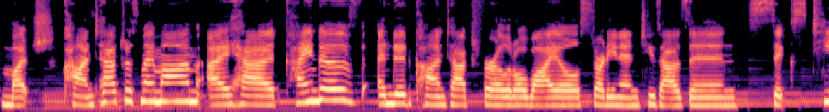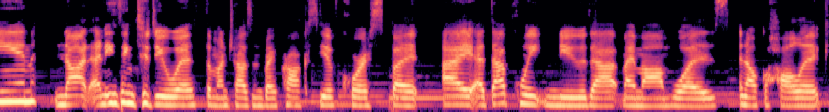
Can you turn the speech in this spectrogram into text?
much contact with my mom. I had kind of ended contact for a little while starting in 2016. Not anything to do with the Munchausen by proxy, of course, but I at that point knew that my mom was an alcoholic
